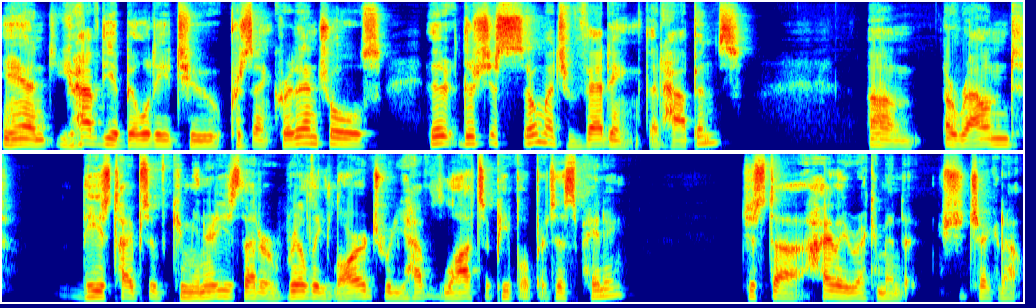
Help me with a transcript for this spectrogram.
And you have the ability to present credentials. There, there's just so much vetting that happens um, around these types of communities that are really large, where you have lots of people participating. Just uh, highly recommend it. You should check it out.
